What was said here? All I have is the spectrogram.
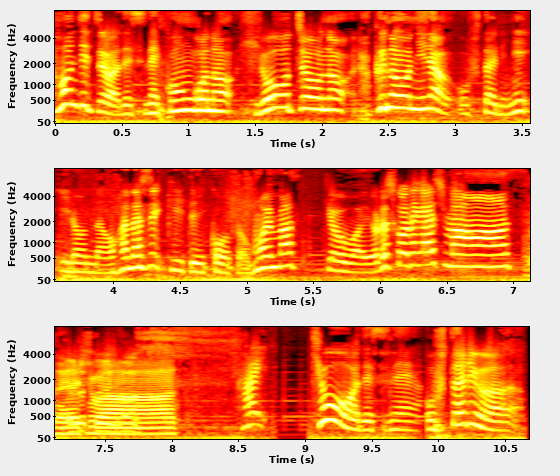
本日はですね今後の広尾町の酪農を担うお二人にいろんなお話聞いていこうと思います今日はよろしくお願いしますお願いします。はい今日はですね、お二人は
